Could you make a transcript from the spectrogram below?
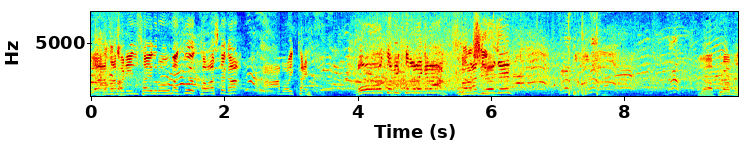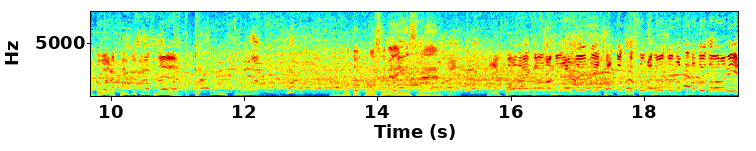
いやジャパニーズ最後のうまくかわしたか。あもう一回。おーっとビクトルレから。素晴らしいいやプランもどうやら研究してますね。そうですねあ本当この攻めはいいですね、はい。ビクトル大からの左十字ちょっと苦しそうな表情になってきた豊田真奈美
